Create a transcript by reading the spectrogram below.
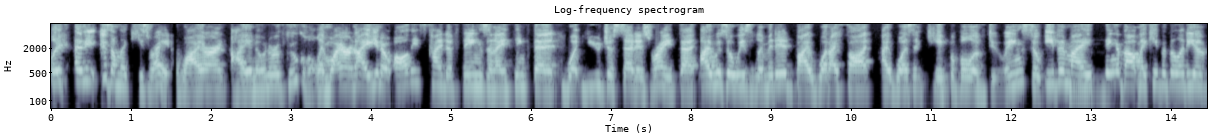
like any, cause I'm like, he's right. Why aren't I an owner of Google? And why aren't I, you know, all these kind of things. And I think that what you just said is right, that I was always limited by what I thought I wasn't capable of doing. So even my mm. thing about my capability of,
